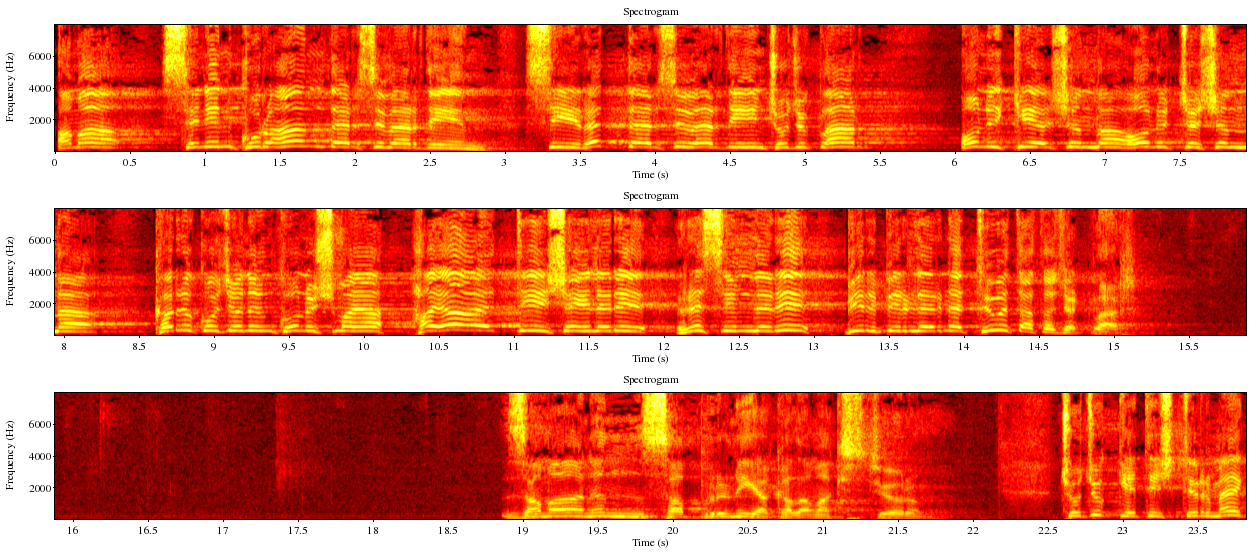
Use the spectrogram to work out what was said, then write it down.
Ama senin Kur'an dersi verdiğin, siret dersi verdiğin çocuklar 12 yaşında, 13 yaşında karı kocanın konuşmaya haya ettiği şeyleri, resimleri birbirlerine tweet atacaklar. Zamanın sabrını yakalamak istiyorum. Çocuk yetiştirmek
